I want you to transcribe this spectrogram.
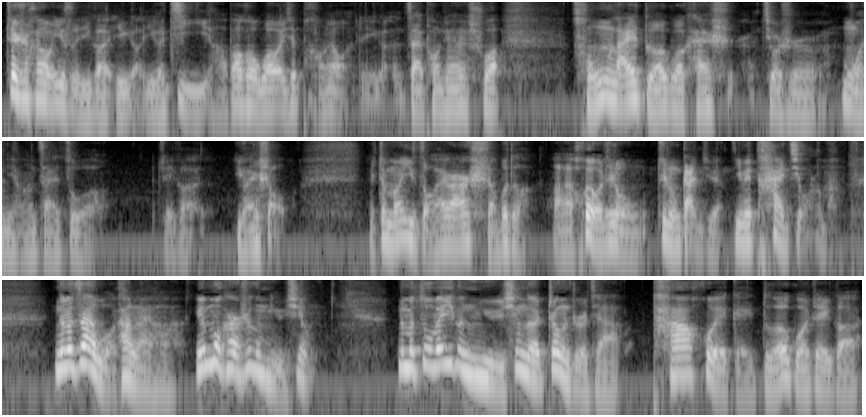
这是很有意思一个一个一个记忆啊。包括我有一些朋友，这个在朋友圈说，从来德国开始就是默娘在做这个元首。这么一走还有点舍不得啊，会有这种这种感觉，因为太久了嘛。那么在我看来哈，因为默克尔是个女性，那么作为一个女性的政治家，她会给德国这个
